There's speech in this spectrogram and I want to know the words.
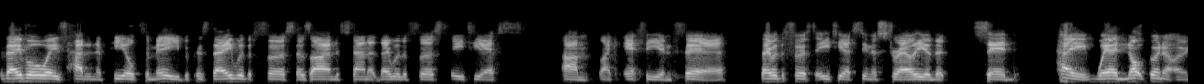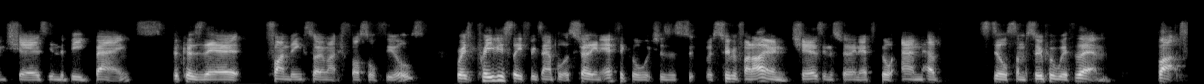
They've always had an appeal to me because they were the first, as I understand it, they were the first ETFs um, like ETHI and Fair. They were the first ETFs in Australia that said, hey, we're not going to own shares in the big banks because they're funding so much fossil fuels. Whereas previously, for example, Australian Ethical, which is a, a super fund, I own shares in Australian Ethical and have still some super with them. But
